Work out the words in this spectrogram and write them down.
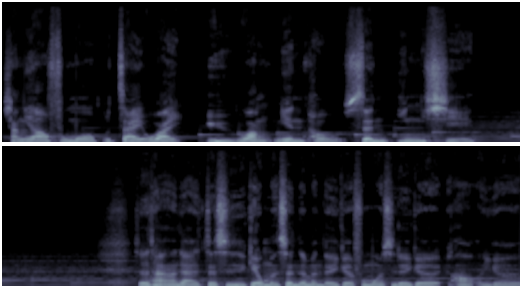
降妖伏魔不在外，欲望念头生阴邪。这是常常讲，这是给我们圣者们的一个伏魔师的一个哈一个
